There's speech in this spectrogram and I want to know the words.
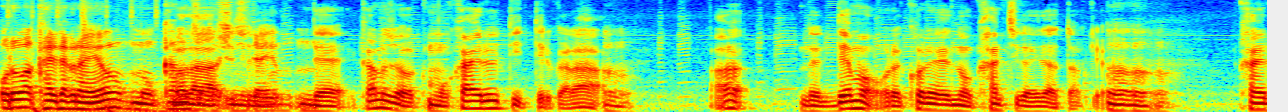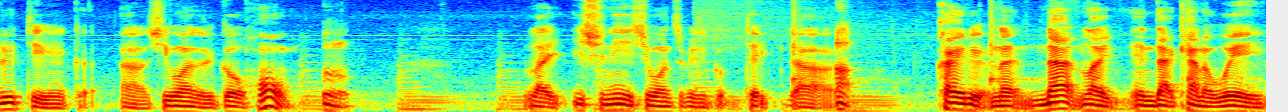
俺は帰りたくないよもう彼ま女と一緒にいたいよ、に。で、彼女はもう帰るって言ってるから、うんあででも俺これの勘違いだったわけよ。うんうんうん帰るっていうか、uh, she wanted to go home. うん、Like 一緒に she wants me to go take、uh, あ帰る。not, not like in that kind of way.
